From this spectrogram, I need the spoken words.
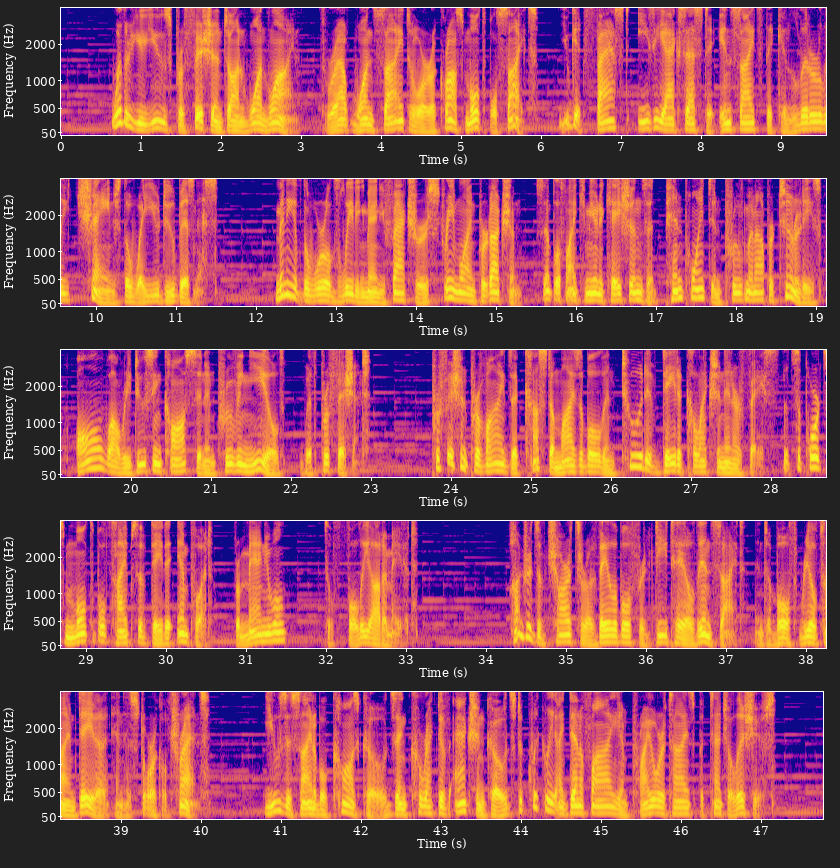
Whether you use ProFicient on one line, throughout one site, or across multiple sites, you get fast, easy access to insights that can literally change the way you do business. Many of the world's leading manufacturers streamline production, simplify communications, and pinpoint improvement opportunities, all while reducing costs and improving yield with ProFicient. ProFicient provides a customizable, intuitive data collection interface that supports multiple types of data input, from manual to fully automated. Hundreds of charts are available for detailed insight into both real-time data and historical trends. Use assignable cause codes and corrective action codes to quickly identify and prioritize potential issues.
